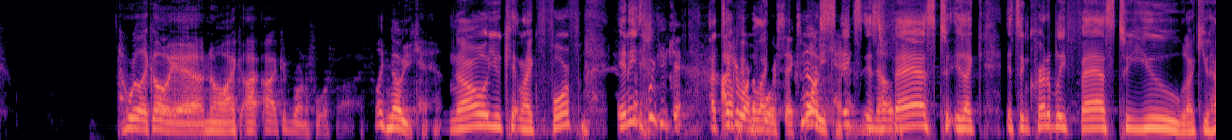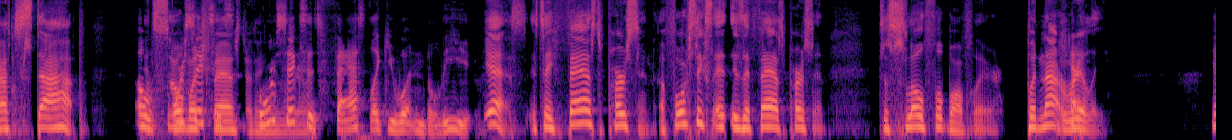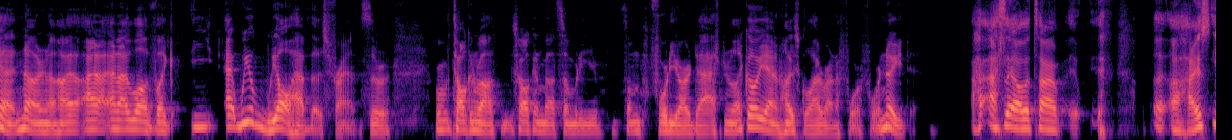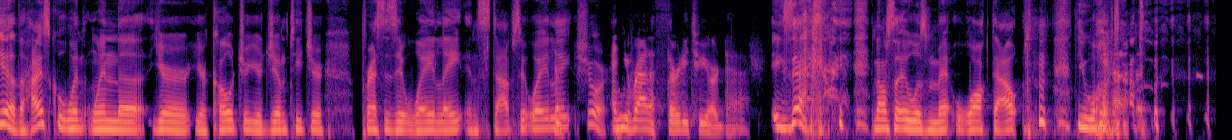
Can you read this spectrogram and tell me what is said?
who are like, "Oh yeah, no, I I, I could run a four or five. Like, no, you can't. No, you can't. Like four, any. you can't. I I tell run people a like four six. four No, you six is No. fast to like it's incredibly fast to you. Like you have to stop. Oh, It's so four much six is, faster than four six is fast like you wouldn't believe. Yes, it's a fast person. A four six is a fast person. It's a slow football player, but not Yeah. really. Yeah, no, no, I, I and I love like we we all have those friends. They're, we're talking about talking about somebody some forty yard dash, and you're like, oh yeah, in high school I ran a four four. No, you did. I, I say all the time. Eh, a, a high, yeah, the high school when when the your your coach or your gym teacher presses it way late and stops it way late, sure, And you ran a thirty two yard dash. exactly. And also, it was met, walked out. you walked Yeah. out,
